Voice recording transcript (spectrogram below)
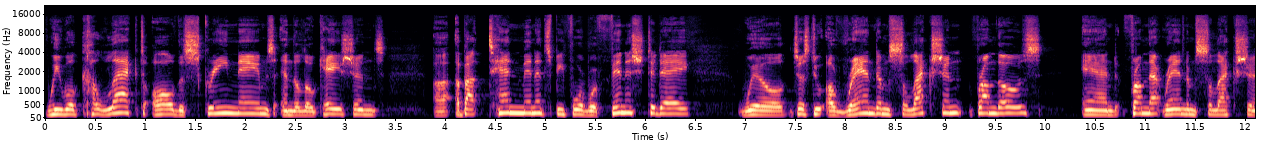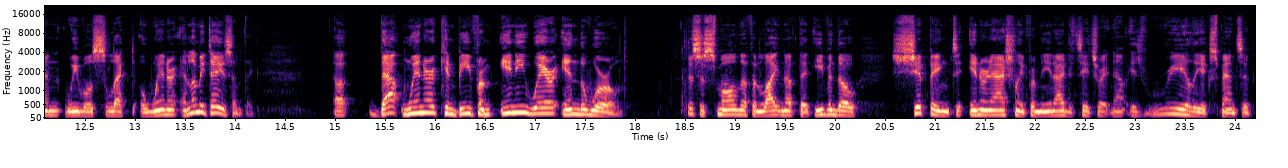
We will collect all the screen names and the locations. Uh, about 10 minutes before we're finished today, we'll just do a random selection from those. And from that random selection, we will select a winner. And let me tell you something uh, that winner can be from anywhere in the world. This is small enough and light enough that even though shipping to internationally from the United States right now is really expensive.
